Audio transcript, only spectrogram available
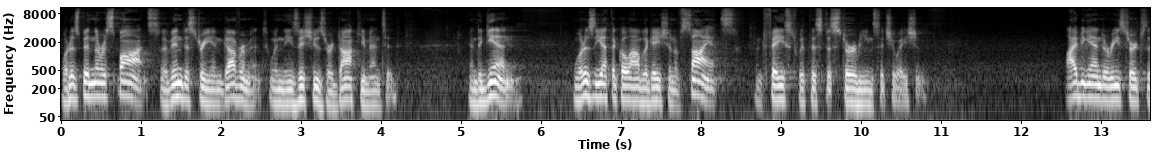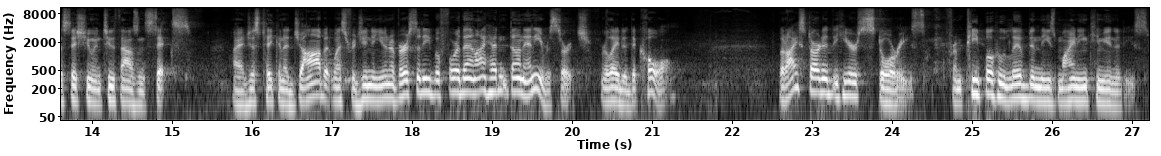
What has been the response of industry and government when these issues are documented? And again, what is the ethical obligation of science when faced with this disturbing situation? I began to research this issue in 2006. I had just taken a job at West Virginia University. Before then, I hadn't done any research related to coal. But I started to hear stories from people who lived in these mining communities.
